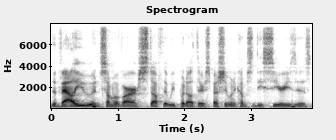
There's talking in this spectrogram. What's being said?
the value in some of our stuff that we put out there, especially when it comes to these series, is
